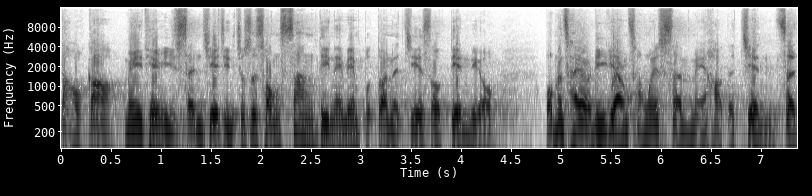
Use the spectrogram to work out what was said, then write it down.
祷告，每天与神接近，就是从上帝那边不断的接受电流，我们才有力量成为神美好的见证。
